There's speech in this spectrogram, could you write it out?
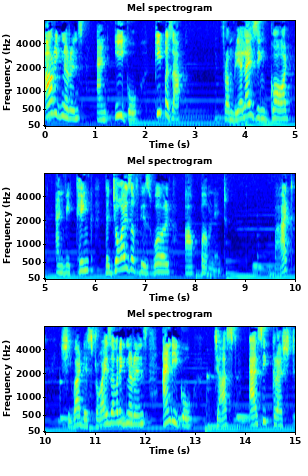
our ignorance and ego keep us up from realizing God and we think the joys of this world are permanent. But Shiva destroys our ignorance and ego just as he crushed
